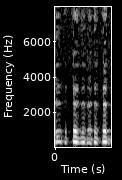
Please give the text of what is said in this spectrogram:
Ooh.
